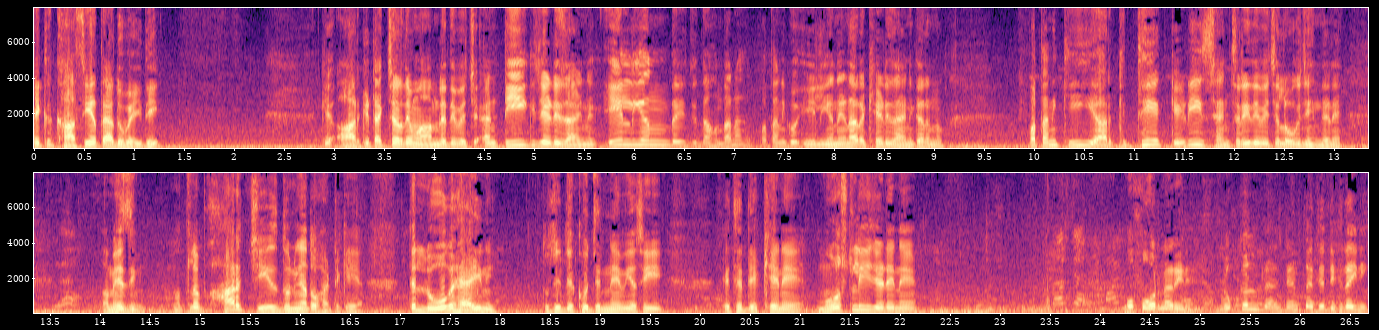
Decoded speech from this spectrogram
ਇੱਕ ਖਾਸੀਅਤ ਹੈ ਦੁਬਈ ਦੀ ਕਿ ਆਰਕੀਟੈਕਚਰ ਦੇ ਮਾਮਲੇ ਦੇ ਵਿੱਚ ਐਂਟੀਕ ਜੇ ਡਿਜ਼ਾਈਨ ਏਲੀਅਨ ਦੇ ਜਿੱਦਾਂ ਹੁੰਦਾ ਨਾ ਪਤਾ ਨਹੀਂ ਕੋਈ ਏਲੀਅਨ ਇਹਨਾਂ ਰੱਖੇ ਡਿਜ਼ਾਈਨ ਕਰਨ ਨੂੰ। ਪਤਾ ਨਹੀਂ ਕੀ ਯਾਰ ਕਿੱਥੇ ਕਿਹੜੀ ਸੈਂਚਰੀ ਦੇ ਵਿੱਚ ਲੋਕ ਜਿੰਦੇ ਨੇ। ਅਮੇਜ਼ਿੰਗ ਮਤਲਬ ਹਰ ਚੀਜ਼ ਦੁਨੀਆ ਤੋਂ ਹਟ ਕੇ ਆ ਤੇ ਲੋਕ ਹੈ ਹੀ ਨਹੀਂ। ਤੁਸੀਂ ਦੇਖੋ ਜਿੰਨੇ ਵੀ ਅਸੀਂ ਇੱਥੇ ਦੇਖੇ ਨੇ ਮੋਸਟਲੀ ਜਿਹੜੇ ਨੇ, ਉਹ ਫੋਰਨਰ ਹੀ ਨੇ। ਲੋਕਲ ਰੈਜ਼ੀਡੈਂਟ ਤਾਂ ਇੱਥੇ ਦਿਖਦਾ ਹੀ ਨਹੀਂ।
